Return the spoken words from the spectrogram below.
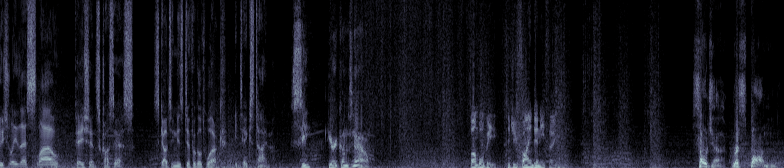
Usually this slow? Patience, Crosshairs. Scouting is difficult work. It takes time. See? Here it comes now. Bumblebee, did you find anything? Soldier, respond!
